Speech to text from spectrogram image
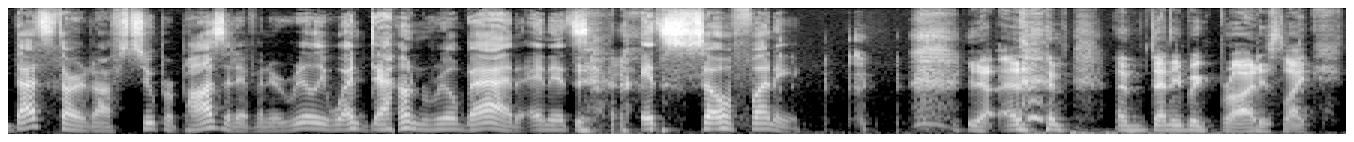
That started off super positive, and it really went down real bad. And it's Yeah. it's so funny. Yeah, and, and Danny McBride is like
